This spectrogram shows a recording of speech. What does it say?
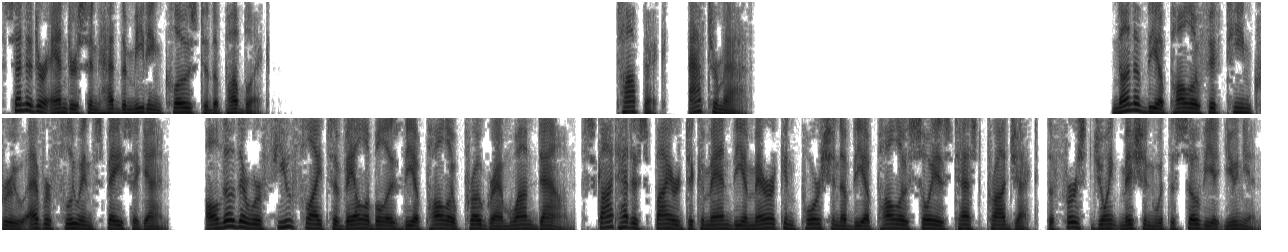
Senator Anderson had the meeting closed to the public. Aftermath None of the Apollo 15 crew ever flew in space again. Although there were few flights available as the Apollo program wound down, Scott had aspired to command the American portion of the Apollo-Soyuz test project, the first joint mission with the Soviet Union.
